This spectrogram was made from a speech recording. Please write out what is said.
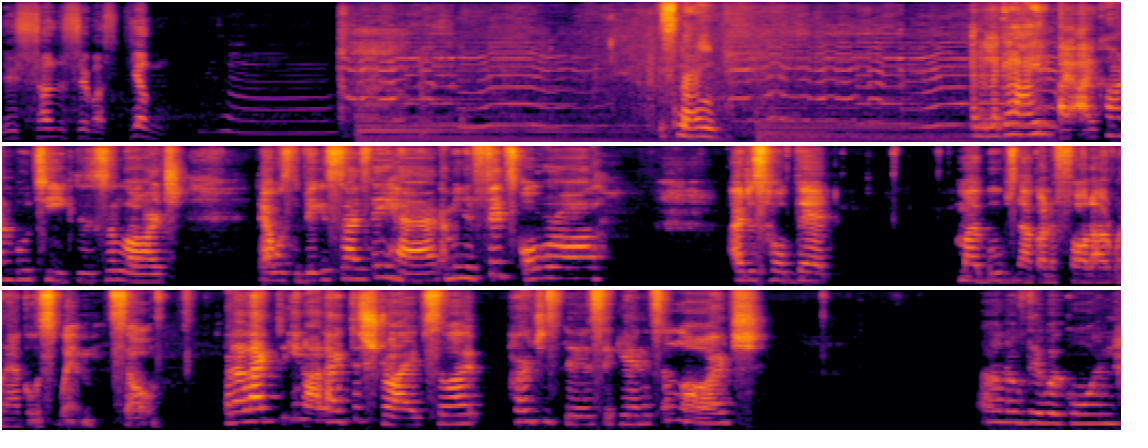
de San Sebastián. اسمعيني أنا لا جاي عايرة Icon Boutique. This is a large. That was the biggest size they had. I mean, it fits overall. I just hope that my boob's not gonna fall out when I go swim. So, but I like, you know, I like the stripes. So I purchased this. Again, it's a large. I don't know if they were going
